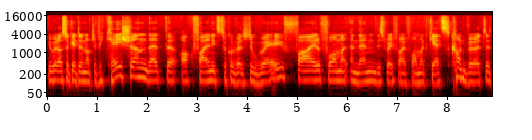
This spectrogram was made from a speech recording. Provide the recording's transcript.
You will also get a notification that the OGG file needs to convert to WAV file format and then this WAV file format gets converted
